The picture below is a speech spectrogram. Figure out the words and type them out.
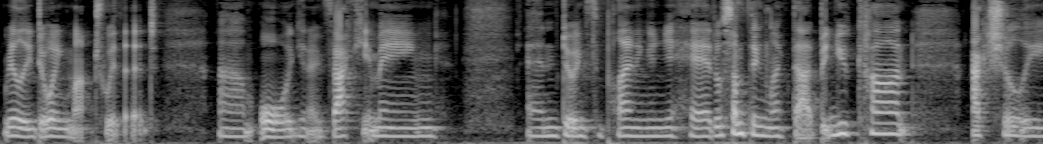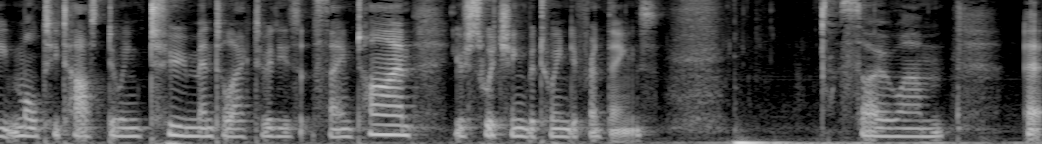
really doing much with it, um, or you know, vacuuming and doing some planning in your head or something like that. But you can't actually multitask doing two mental activities at the same time. You're switching between different things. So. Um, uh,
